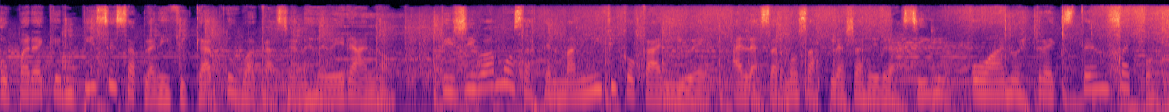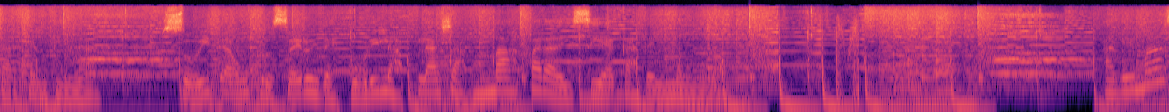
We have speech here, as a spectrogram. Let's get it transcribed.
o para que empieces a planificar tus vacaciones de verano. Te llevamos hasta el magnífico Caribe, a las hermosas playas de Brasil o a nuestra extensa costa argentina. Subite a un crucero y descubrí las playas más paradisíacas del mundo. Además,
